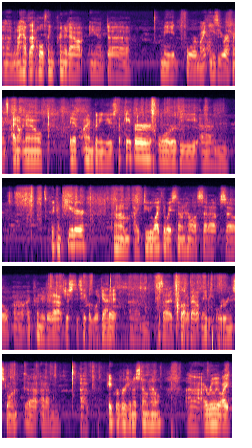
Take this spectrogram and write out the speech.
Um, and I have that whole thing printed out and uh, made for my easy reference. I don't know if I'm going to use the paper or the um, the computer. Um, I do like the way Stonehell is set up, so uh, I printed it out just to take a look at it because um, I've thought about maybe ordering store, uh, um, a paper version of Stonehell. Uh, I really like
